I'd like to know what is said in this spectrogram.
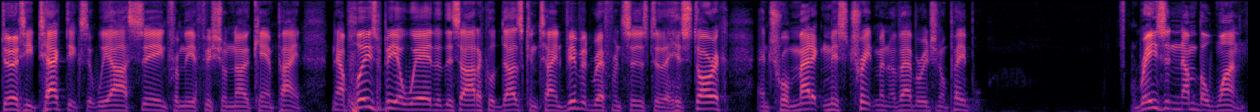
dirty tactics that we are seeing from the official No campaign. Now, please be aware that this article does contain vivid references to the historic and traumatic mistreatment of Aboriginal people. Reason number one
